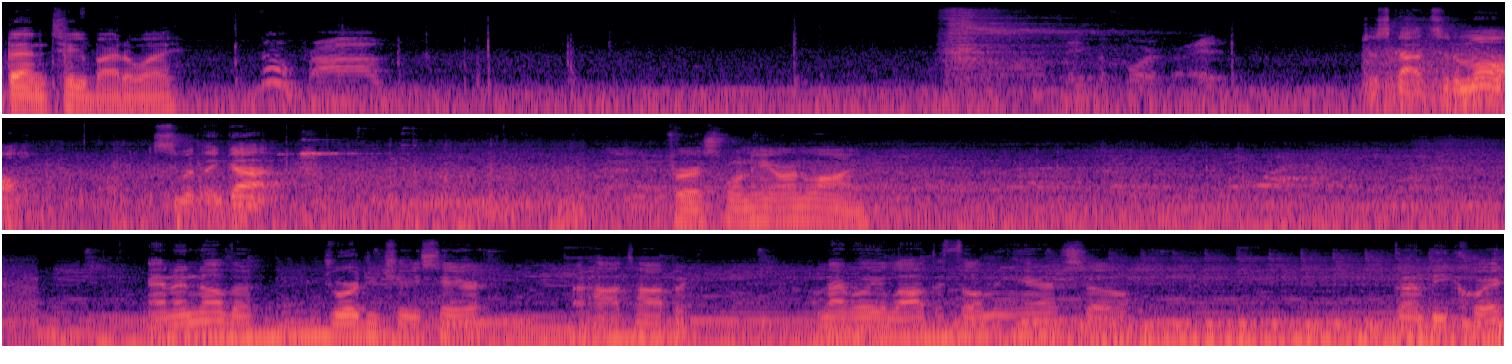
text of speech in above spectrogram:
Ben too, by the way. No problem. Fourth, right? Just got to the mall. Let's see what they got. First one here online. And another Georgie Chase here at Hot Topic. I'm not really allowed to film in here, so gonna be quick,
